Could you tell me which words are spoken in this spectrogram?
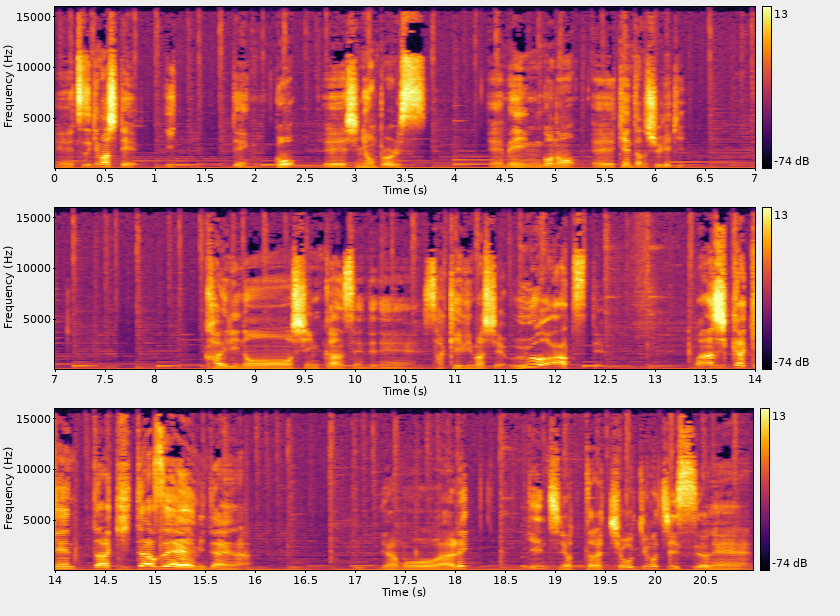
えー続きまして1 1.5、えー新日本プロレス、えーメイン後の、えー、ケンタの襲撃。帰りの新幹線でね叫びましたよ。うわーっつって。マジか健太来たぜみたいな。いやもうあれ現地におったら超気持ちいいっすよね。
